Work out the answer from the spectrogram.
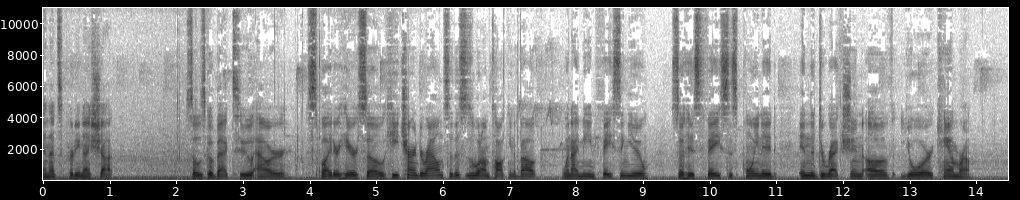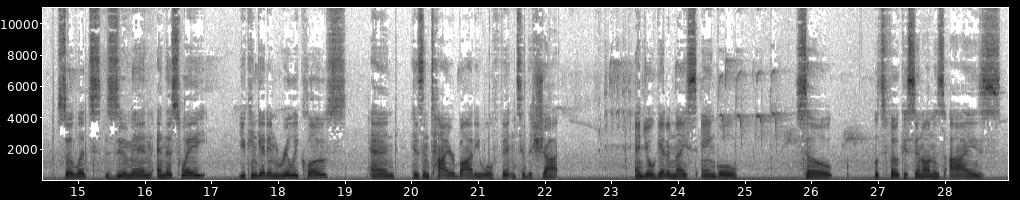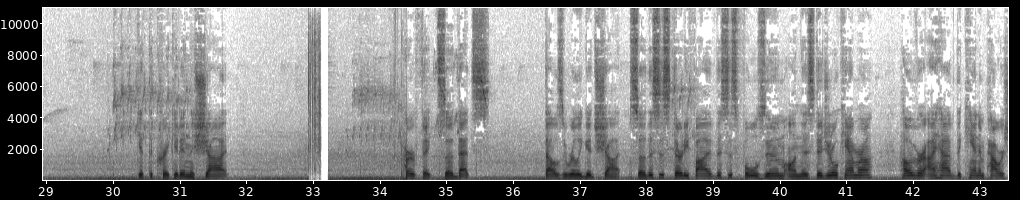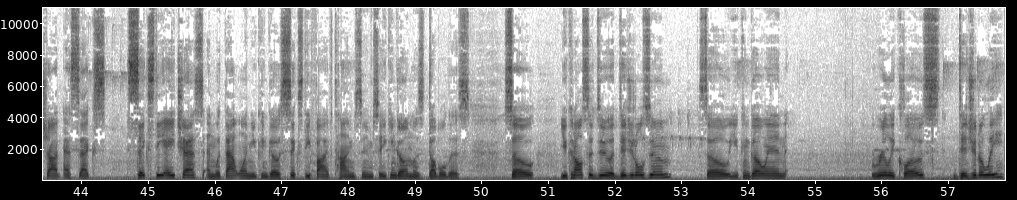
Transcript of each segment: and that's a pretty nice shot. So let's go back to our spider here. So he turned around, so this is what I'm talking about when I mean facing you. So his face is pointed in the direction of your camera. So let's zoom in, and this way you can get in really close and his entire body will fit into the shot. And you'll get a nice angle. So let's focus in on his eyes get the cricket in the shot. Perfect. So that's that was a really good shot. So this is 35. This is full zoom on this digital camera. However, I have the Canon PowerShot SX60HS and with that one you can go 65 times zoom. So you can go almost double this. So you can also do a digital zoom. So you can go in really close digitally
